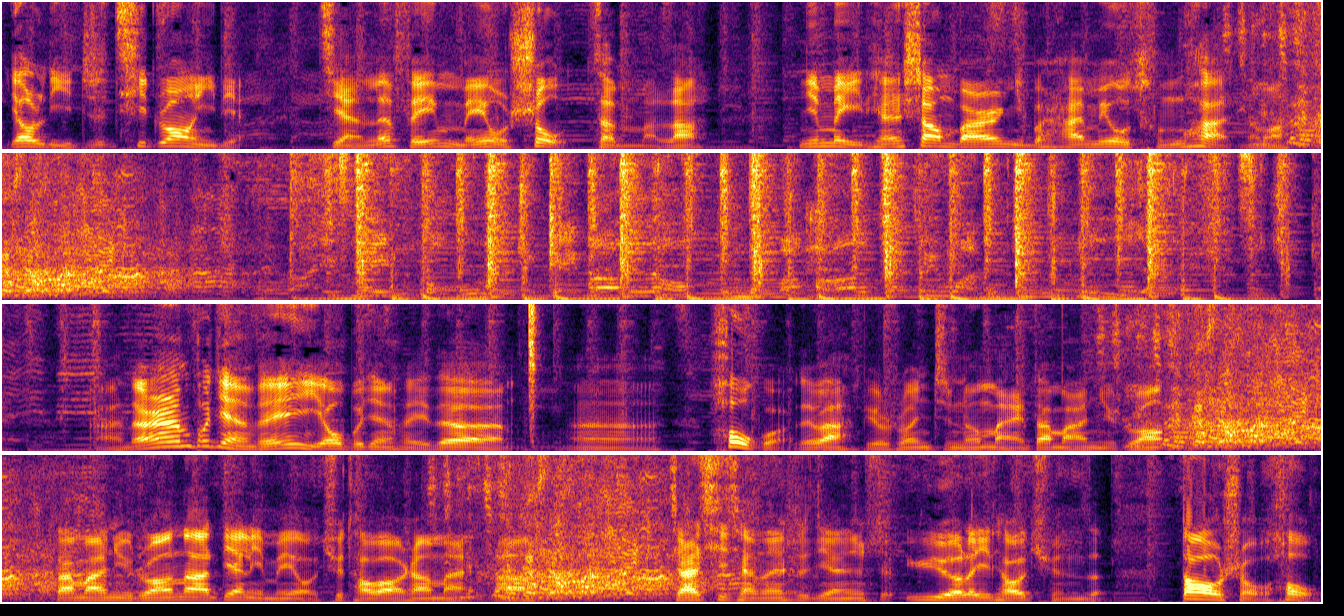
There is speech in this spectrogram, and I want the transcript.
要理直气壮一点，减了肥没有瘦怎么了？你每天上班，你不是还没有存款呢吗？当然，不减肥也有不减肥的，嗯，后果，对吧？比如说，你只能买大码女装，大码女装呢，店里没有，去淘宝上买啊。佳期前段时间是预约了一条裙子，到手后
